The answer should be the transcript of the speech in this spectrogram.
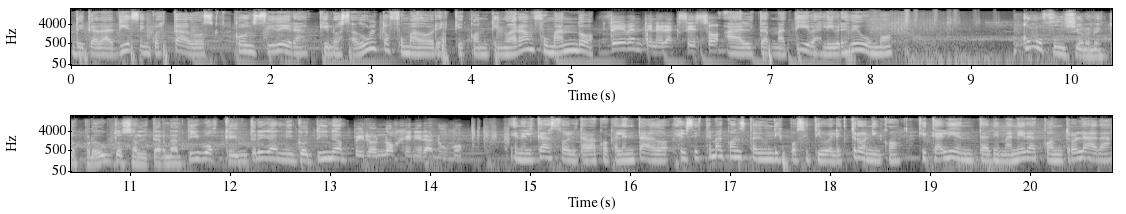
de cada 10 encuestados considera que los adultos fumadores que continuarán fumando deben tener acceso a alternativas libres de humo ¿Cómo funcionan estos productos alternativos que entregan nicotina pero no generan humo? En el caso del tabaco calentado, el sistema consta de un dispositivo electrónico que calienta de manera controlada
